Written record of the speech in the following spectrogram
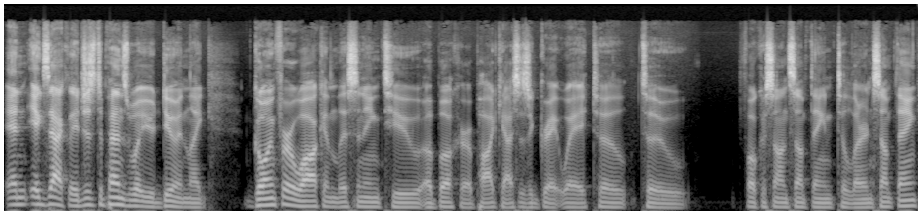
And exactly, it just depends what you're doing. Like going for a walk and listening to a book or a podcast is a great way to to focus on something, to learn something,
